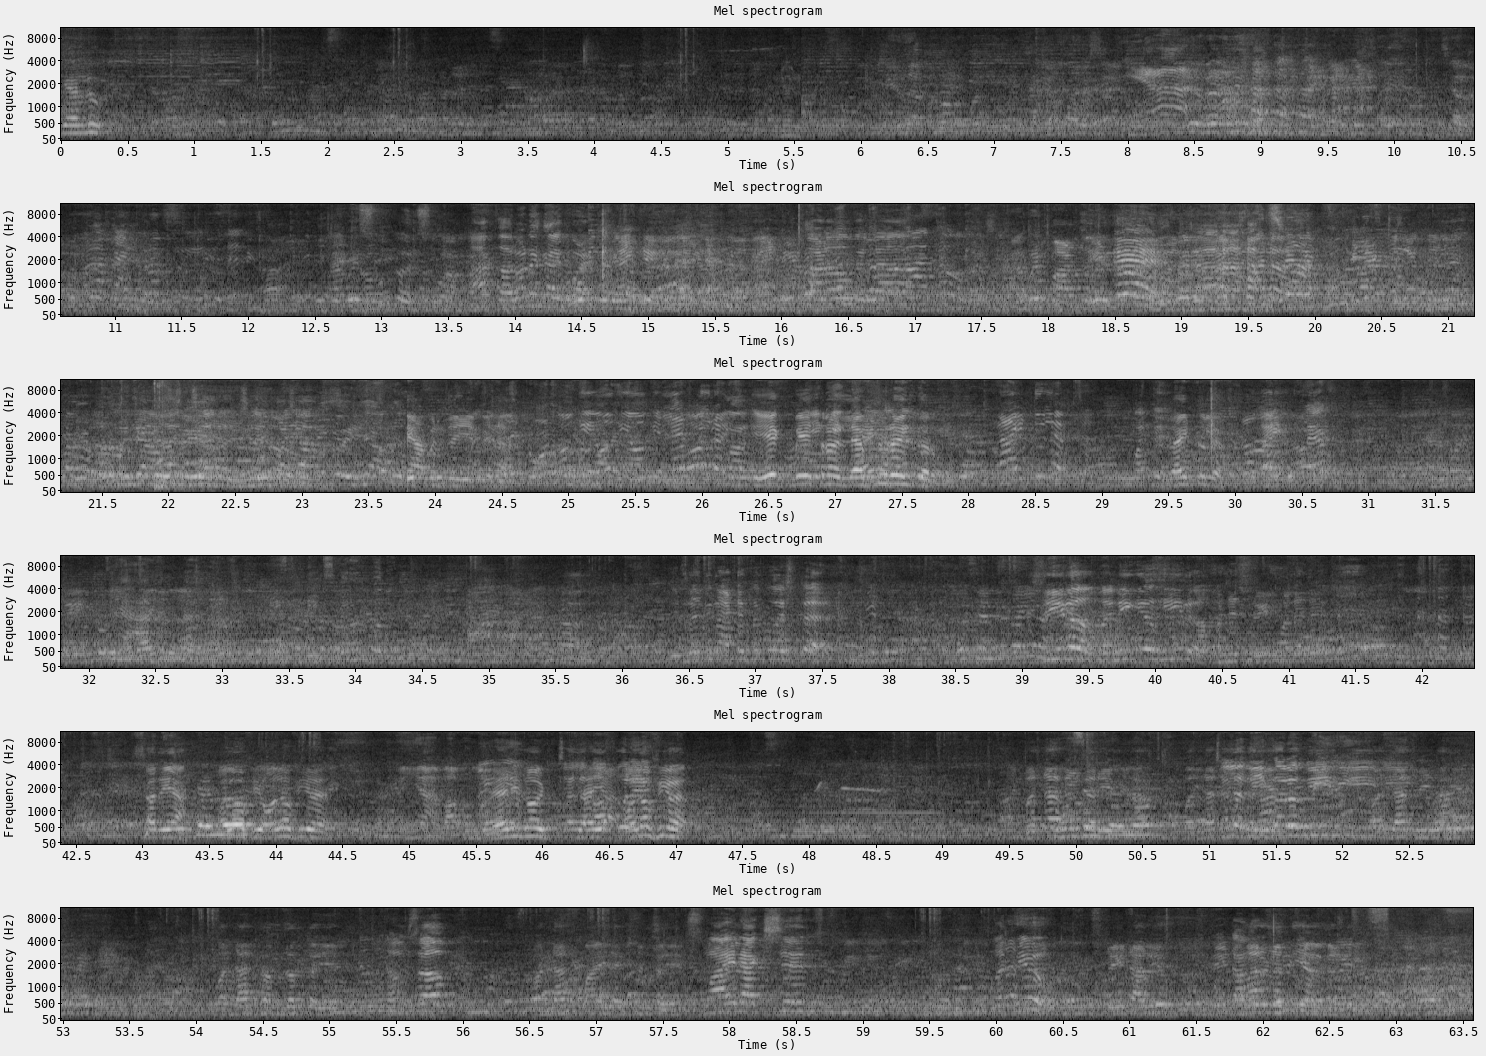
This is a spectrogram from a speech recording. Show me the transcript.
क्या look okay okay okay left to right एक बे तरह लेफ़्ट टू राइट करो राइट टू लेफ़्ट नाटक में पोस्टर हीरो बनी के हीरो अपने स्ट्रीट वाले सर या all of you all of you very good all of you बता भी करिए बता चलो नहीं करो भी बता भी बता थम्स अप करिए। थम्स अप बता स्माइल एक्शन करिए। स्माइल एक्शन डालियो। हमारा नती है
